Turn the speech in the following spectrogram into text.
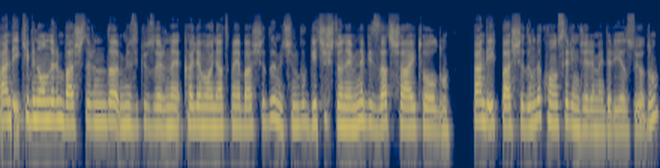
Ben de 2010'ların başlarında müzik üzerine kalem oynatmaya başladığım için bu geçiş dönemine bizzat şahit oldum. Ben de ilk başladığımda konser incelemeleri yazıyordum.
